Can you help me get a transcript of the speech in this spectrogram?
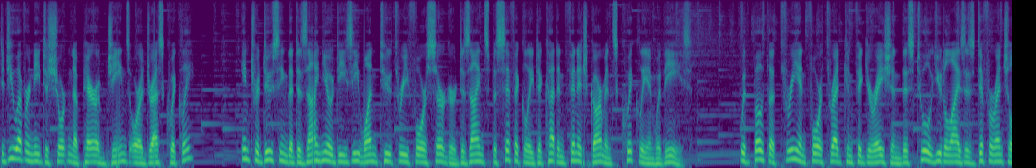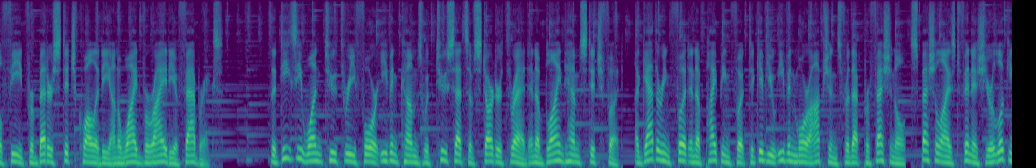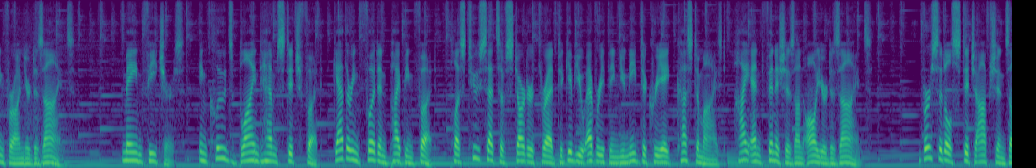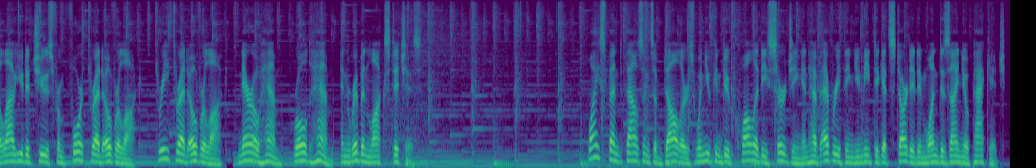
Did you ever need to shorten a pair of jeans or a dress quickly? Introducing the Designio DZ1234 Serger designed specifically to cut and finish garments quickly and with ease. With both a 3 and 4 thread configuration this tool utilizes differential feed for better stitch quality on a wide variety of fabrics. The DZ1234 even comes with two sets of starter thread and a blind hem stitch foot, a gathering foot and a piping foot to give you even more options for that professional, specialized finish you're looking for on your designs. Main features. Includes blind hem stitch foot, gathering foot and piping foot, plus two sets of starter thread to give you everything you need to create customized, high-end finishes on all your designs. Versatile stitch options allow you to choose from 4-thread overlock, 3-thread overlock, narrow hem, rolled hem, and ribbon lock stitches. Why spend thousands of dollars when you can do quality serging and have everything you need to get started in one Designio package?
